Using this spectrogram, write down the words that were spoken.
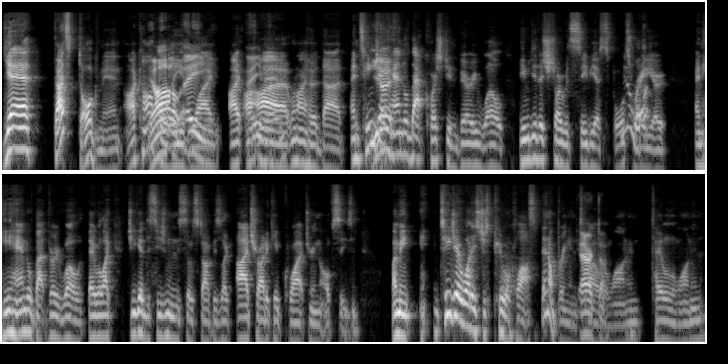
Yeah, that's dog, man. I can't Oh, believe hey. like I, I, Hey, I- when I heard that. And TJ You know- handled that question very well. He did a show with CBS Sports know what? Radio, and he handled that very well. They were like, "Do you get a decision in this sort of stuff?" He's like, "I try to keep quiet during the off season." I mean, TJ Watt is just pure class. They're not bringing Character. Taylor Lewan in. Taylor Lewan in.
